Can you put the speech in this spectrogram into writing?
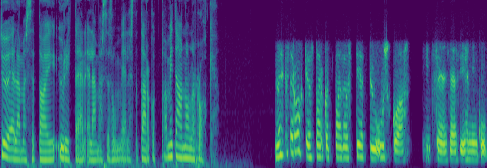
työelämässä tai yrittäjän elämässä sun mielestä tarkoittaa? Mitä on olla rohkea? No ehkä se rohkeus tarkoittaa sellaista tiettyä uskoa itseensä ja siihen niin kuin,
